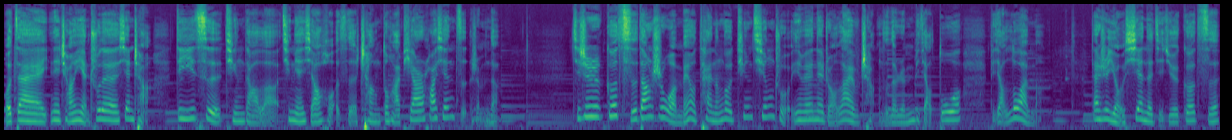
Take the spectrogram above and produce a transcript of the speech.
我在那场演出的现场第一次听到了青年小伙子唱动画片《花仙子》什么的。其实歌词当时我没有太能够听清楚，因为那种 live 场子的人比较多，比较乱嘛。但是有限的几句歌词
